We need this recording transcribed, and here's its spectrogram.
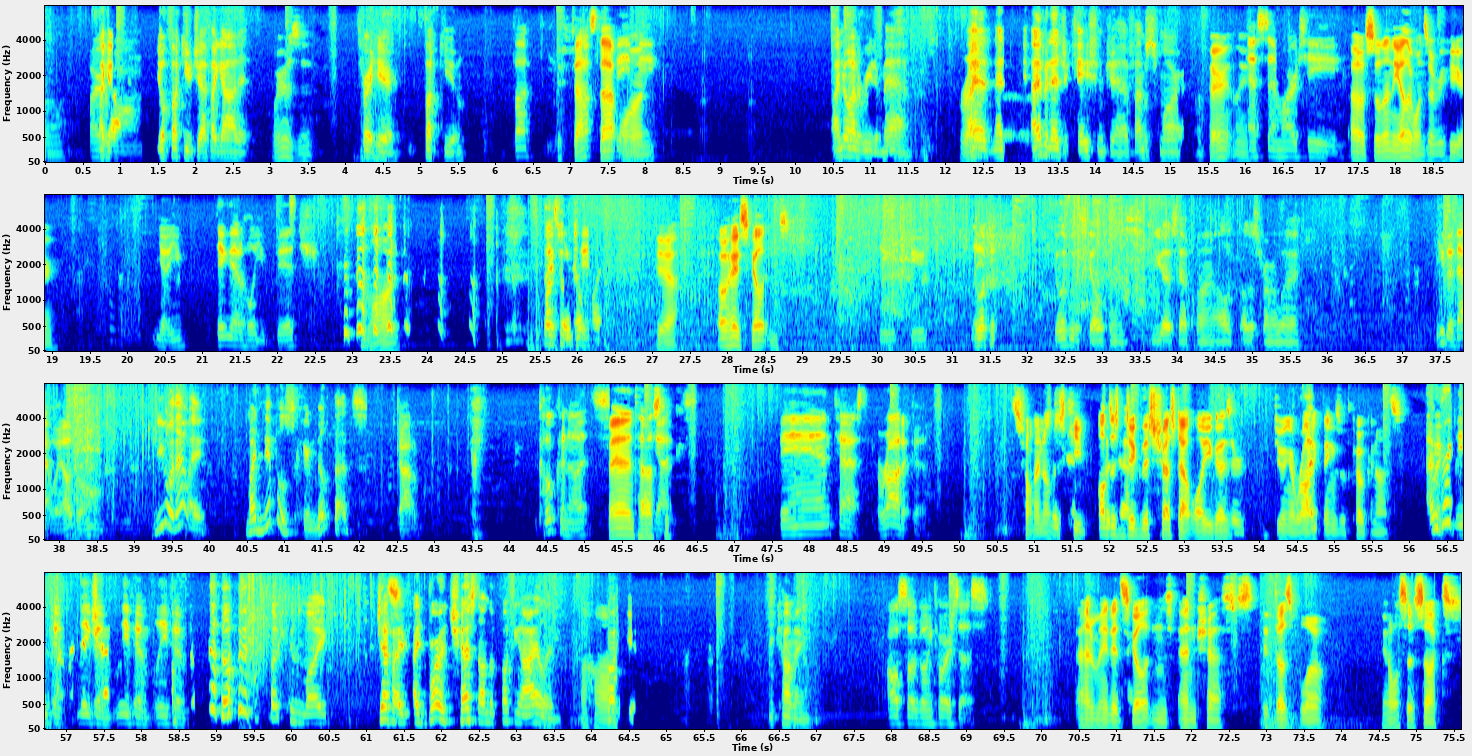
Fire I got- bomb. Yo, fuck you, Jeff. I got it. Where is it? It's right here. Fuck you. Fuck you. If that's Fuck you, that baby. one, I know how to read a map. I right? had an ed- I have an education, Jeff. I'm smart. Apparently. SMRT. Oh, so then the other one's over here. Yeah, you dig that hole, you bitch. Come on. Thanks for Fuck the help. Mike. yeah. Oh, hey, skeletons. Dude, dude. Good luck, with, good luck with the skeletons. You guys have fun. I'll I'll just run away. You go that way, I'll go home. You go that way. My nipples are milk duds. Got him. Coconuts. Fantastic. Fantastic. Erotica. It's fine. I'll So just keep. I'll so just Jeff- dig this chest out while you guys are doing erotic things with coconuts. I'm Quick, leave him, leave him, leave him, leave him. fucking Mike. Jeff, I, I brought a chest on the fucking island. Uh huh. Fuck you. I'm coming. Also going towards us. Animated skeletons and chests. It does blow. It also sucks.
